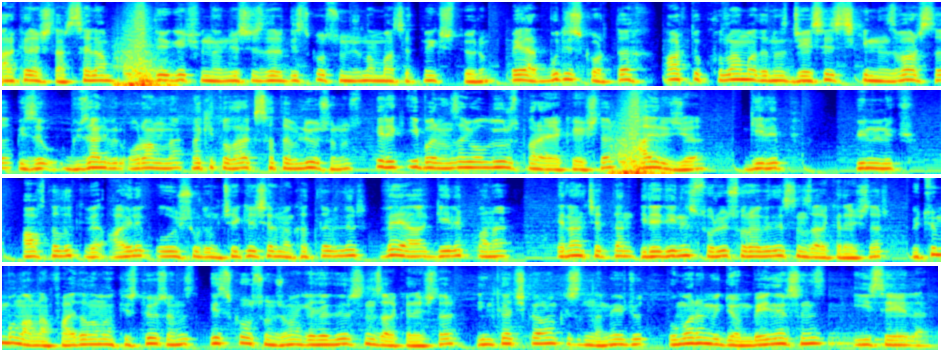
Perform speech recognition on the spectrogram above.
Arkadaşlar selam. Video geçmeden önce sizlere Discord sunucundan bahsetmek istiyorum. Beyler bu Discord'da artık kullanmadığınız CS skininiz varsa bize güzel bir oranla nakit olarak satabiliyorsunuz. Direkt IBAN'ınıza yolluyoruz parayı arkadaşlar. Ayrıca gelip günlük, haftalık ve aylık oluşturduğum çekilişlerime katılabilir veya gelip bana genel chatten dilediğiniz soruyu sorabilirsiniz arkadaşlar. Bütün bunlardan faydalanmak istiyorsanız Discord sunucuma gelebilirsiniz arkadaşlar. Link açıklama kısmında mevcut. Umarım videomu beğenirsiniz. İyi seyirler.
